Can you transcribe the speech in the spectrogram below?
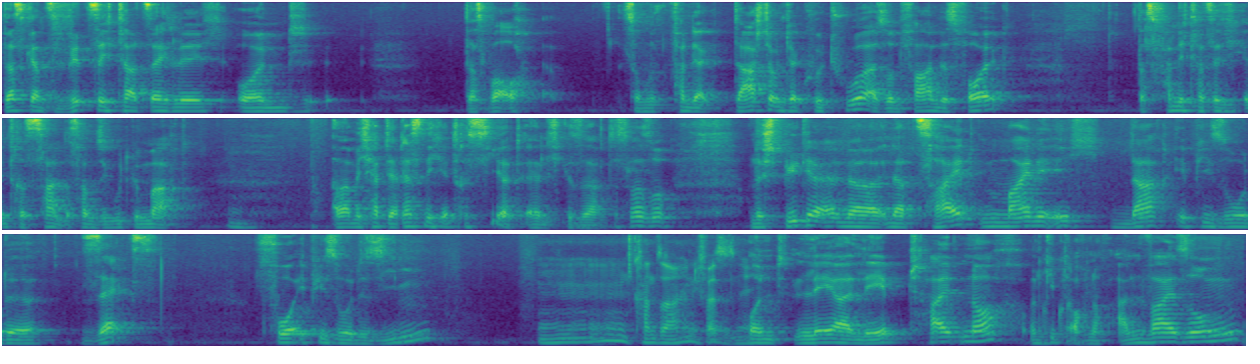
Das ist ganz witzig tatsächlich und das war auch von der Darstellung der Kultur, also ein fahrendes Volk, das fand ich tatsächlich interessant, das haben sie gut gemacht. Aber mich hat der Rest nicht interessiert, ehrlich gesagt. Das war so, und es spielt ja in der, in der Zeit, meine ich, nach Episode 6, vor Episode 7. Hm, Kann sein, ich weiß es nicht. Und Lea lebt halt noch und gibt auch noch Anweisungen.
